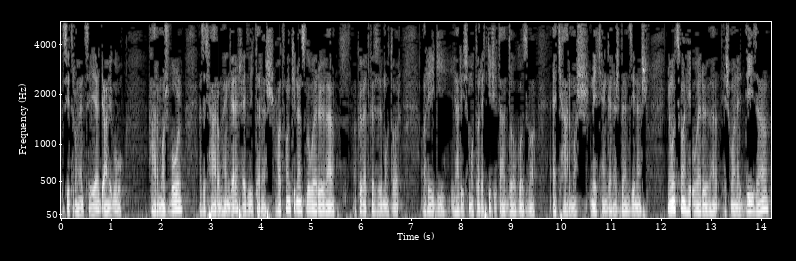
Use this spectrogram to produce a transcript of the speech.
Citroen C1 Aigo hármasból. Ez egy háromhengeres, egy literes 69 lóerővel. A következő motor a régi Yaris motor egy kicsit átdolgozva, egy hármas, négyhengeres benzines 87 lóerővel, és van egy dízel,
